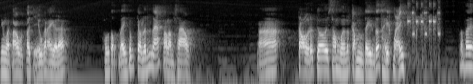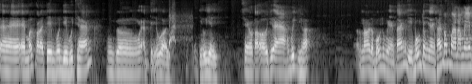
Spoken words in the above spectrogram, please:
Nhưng mà tao tao chịu cái này rồi đó. Thủ tục đây chút cho lính lát tao làm sao. Đó. Trời đất ơi xong rồi nó cầm tiền tới thiệt mày. Nó tới à, em mới coi livestream của anh Di buổi sáng. Ờ, mấy anh chịu rồi. Chịu gì? Sale tao ơ chứ a không biết gì hết nói là 400 ngàn tháng gì? 400 ngàn tháng đóng 3 năm em.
